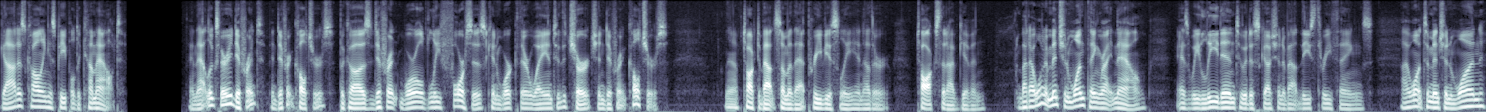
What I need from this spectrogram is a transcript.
God is calling his people to come out. And that looks very different in different cultures because different worldly forces can work their way into the church in different cultures. Now, I've talked about some of that previously in other talks that I've given. But I want to mention one thing right now as we lead into a discussion about these three things. I want to mention one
